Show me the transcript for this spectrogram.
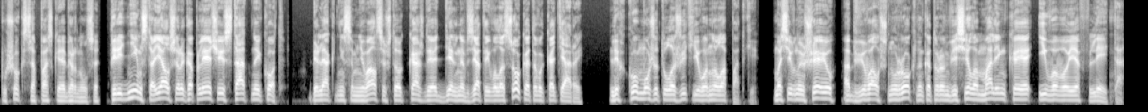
Пушок с опаской обернулся. Перед ним стоял широкоплечий статный кот. Беляк не сомневался, что каждый отдельно взятый волосок этого котяры легко может уложить его на лопатки. Массивную шею обвивал шнурок, на котором висела маленькая ивовая флейта.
